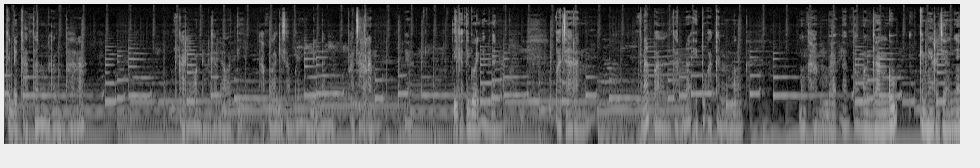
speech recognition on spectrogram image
kedekatan antara karyawan dan karyawati apalagi sampai dengan pacaran ya. Dikategorikan dengan pacaran. Kenapa? Karena itu akan meng, menghambat atau mengganggu kinerjanya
